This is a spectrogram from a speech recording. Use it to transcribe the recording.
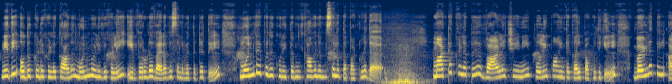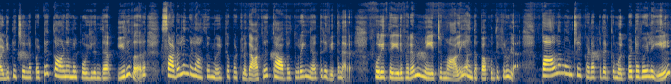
நிதி ஒதுக்கீடுகளுக்கான முன்மொழிவுகளை இவ்வருட வரவு செலவு திட்டத்தில் முன்வைப்பது குறித்தும் கவனம் செலுத்தப்பட்டுள்ளது. மட்டக்களப்பு வாழைச்சேனி பொலிபாய்ந்தகல் பகுதியில் வெள்ளத்தில் அடித்துச் செல்லப்பட்டு காணாமல் போயிருந்த இருவர் சடலங்களாக மீட்கப்பட்டுள்ளதாக காவல்துறையினர் தெரிவித்தனர். குறித்த இருவரும் நேற்று மாலை அந்த பகுதியில் உள்ள பாலம் ஒன்றை கடப்பதற்கு முற்பட்ட வேளையில்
